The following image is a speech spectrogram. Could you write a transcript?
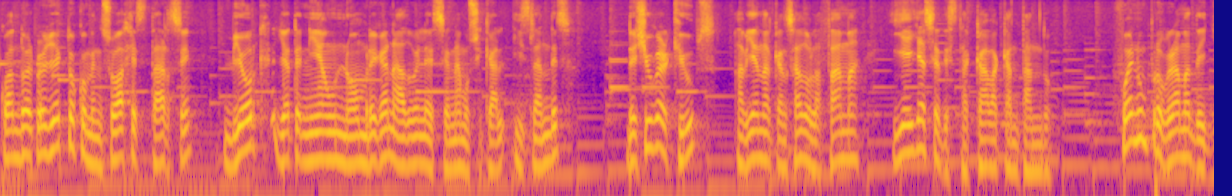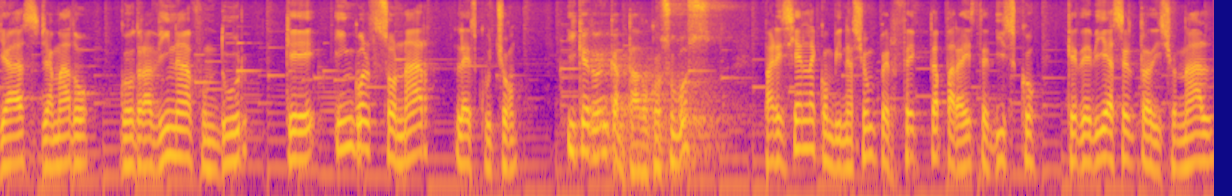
Cuando el proyecto comenzó a gestarse, Björk ya tenía un nombre ganado en la escena musical islandesa. The Sugar Cubes habían alcanzado la fama y ella se destacaba cantando. Fue en un programa de jazz llamado Godravina Fundur que Ingolf Sonar la escuchó y quedó encantado con su voz. Parecían la combinación perfecta para este disco que debía ser tradicional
